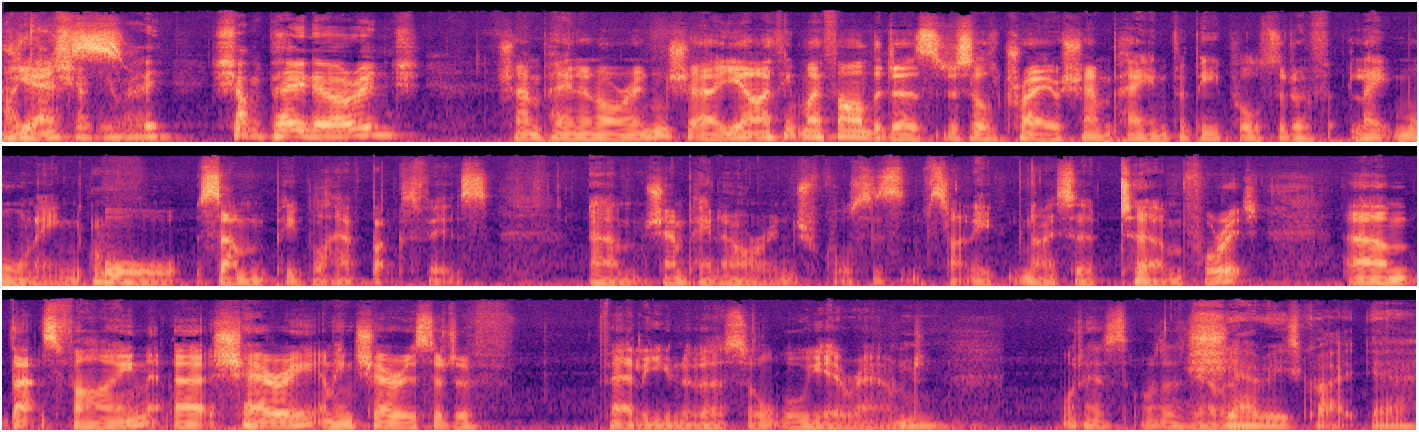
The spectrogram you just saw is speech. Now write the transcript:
I Yes. guess, anyway. Champagne and orange. Champagne and orange. Uh, yeah, I think my father does just a little tray of champagne for people sort of late morning, or some people have Bucks Fizz. Um, champagne and orange, of course, is a slightly nicer term for it. Um, that's fine. Uh, sherry. I mean, sherry is sort of fairly universal all year round. What is what the other? Sherry's quite yeah.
